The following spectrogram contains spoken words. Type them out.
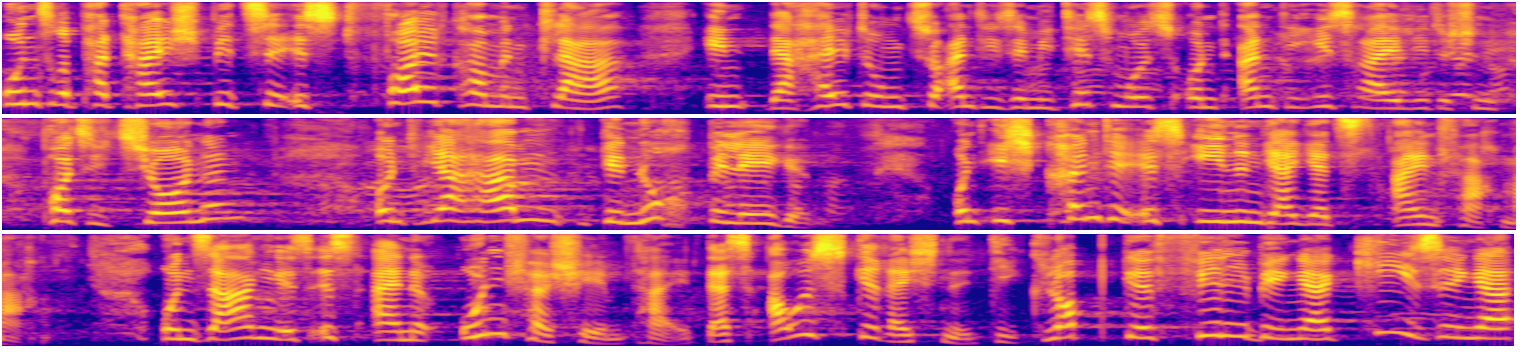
Unsere Parteispitze ist vollkommen klar in der Haltung zu Antisemitismus und anti-israelitischen Positionen. Und wir haben genug Belege. Und ich könnte es Ihnen ja jetzt einfach machen und sagen, es ist eine Unverschämtheit, dass ausgerechnet die Klopke, Filbinger, Kiesinger,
